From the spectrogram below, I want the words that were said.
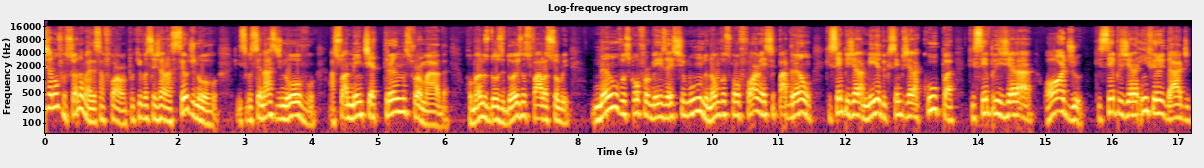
já não funciona mais dessa forma, porque você já nasceu de novo. E se você nasce de novo, a sua mente é transformada. Romanos 12, 2 nos fala sobre não vos conformeis a este mundo, não vos conforme a esse padrão que sempre gera medo, que sempre gera culpa, que sempre gera ódio, que sempre gera inferioridade,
